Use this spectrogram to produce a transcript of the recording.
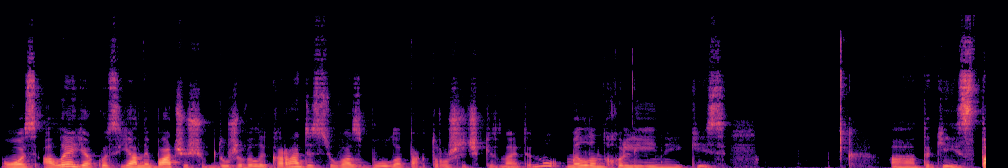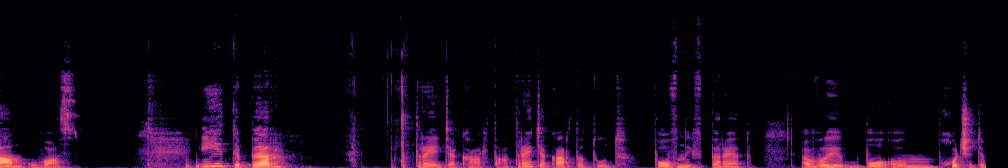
Ось, але якось я не бачу, щоб дуже велика радість у вас була, так трошечки, знаєте, ну, меланхолійний якийсь а, такий стан у вас. І тепер третя карта. А третя карта тут повний вперед. Ви бо, ем, хочете,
